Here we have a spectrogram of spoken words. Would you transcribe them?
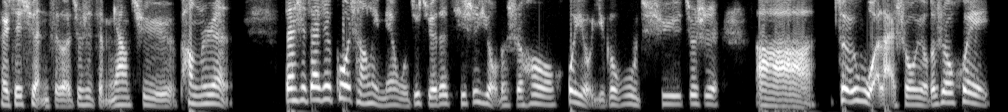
而且选择就是怎么样去烹饪。但是在这过程里面，我就觉得其实有的时候会有一个误区，就是啊、作为我来说，有的时候会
